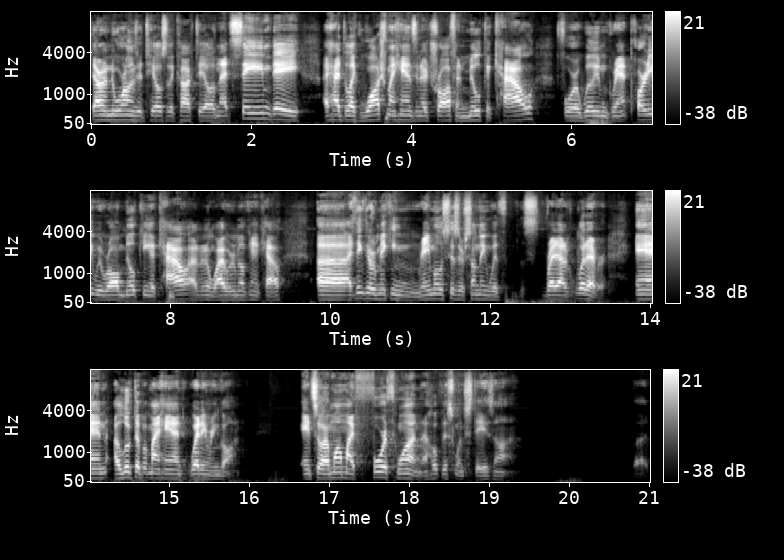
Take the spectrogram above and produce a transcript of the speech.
down in New Orleans at Tales of the Cocktail, and that same day I had to like wash my hands in a trough and milk a cow for a William Grant party. We were all milking a cow. I don't know why we were milking a cow. Uh, I think they were making Ramoses or something with right out of whatever. And I looked up at my hand, wedding ring gone. And so I'm on my fourth one. I hope this one stays on. But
